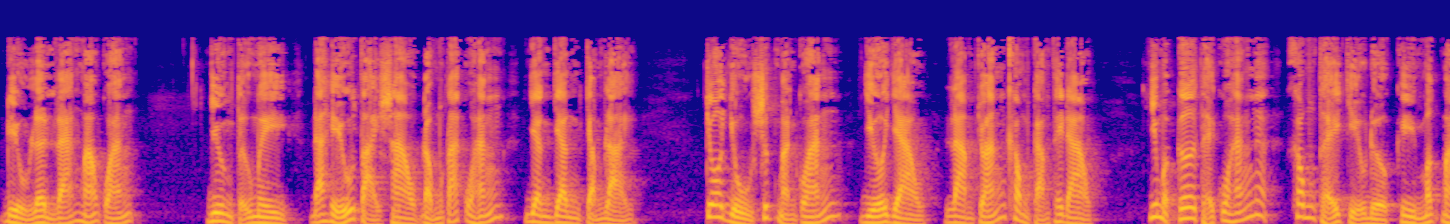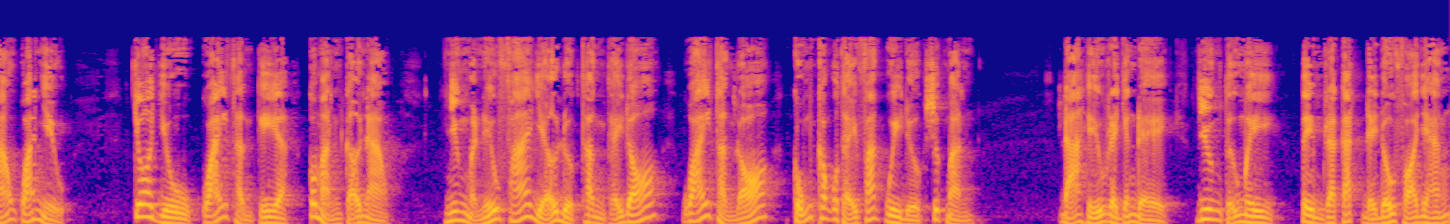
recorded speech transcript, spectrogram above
đều lên láng máu của hắn. Dương Tử Mi đã hiểu tại sao động tác của hắn dần dần chậm lại. Cho dù sức mạnh của hắn dựa vào làm cho hắn không cảm thấy đau, nhưng mà cơ thể của hắn không thể chịu được khi mất máu quá nhiều. Cho dù quái thần kia có mạnh cỡ nào, Nhưng mà nếu phá vỡ được thân thể đó, quái thần đó cũng không có thể phát huy được sức mạnh. Đã hiểu ra vấn đề, Dương Tử Mi tìm ra cách để đối phó với hắn.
